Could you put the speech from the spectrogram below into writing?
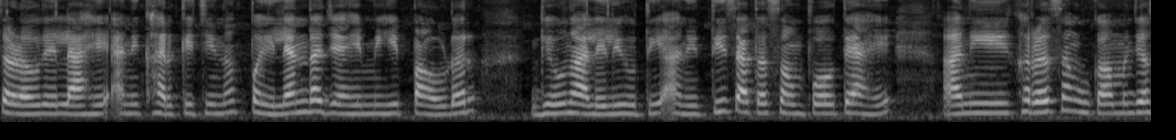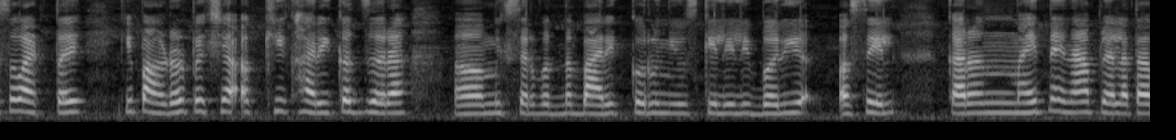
चढवलेलं आहे आणि खारकेची ना पहिल्यांदा जी आहे मी ही पावडर घेऊन आलेली होती आणि तीच आता संपवते आहे. आणि खरं सांगू का म्हणजे असं वाटतं आहे की पावडरपेक्षा अख्खी खारीकच जरा मिक्सरमधनं बारीक करून यूज केलेली बरी असेल. कारण माहीत नाही ना आपल्याला आता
